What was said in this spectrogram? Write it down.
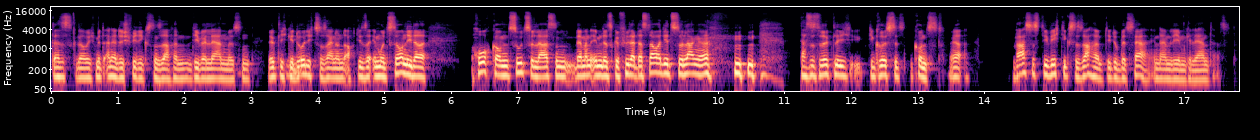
das ist, glaube ich, mit einer der schwierigsten Sachen, die wir lernen müssen. Wirklich mhm. geduldig zu sein und auch diese Emotionen, die da hochkommen, zuzulassen, wenn man eben das Gefühl hat, das dauert jetzt zu lange. das ist wirklich die größte Kunst, ja. Was ist die wichtigste Sache, die du bisher in deinem Leben gelernt hast?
